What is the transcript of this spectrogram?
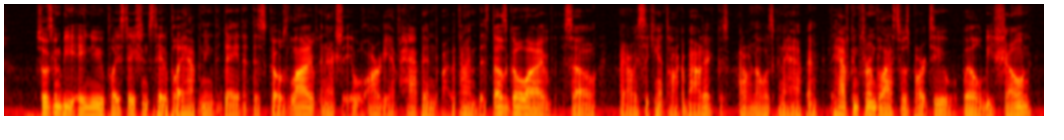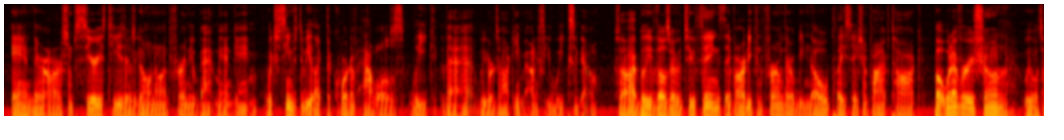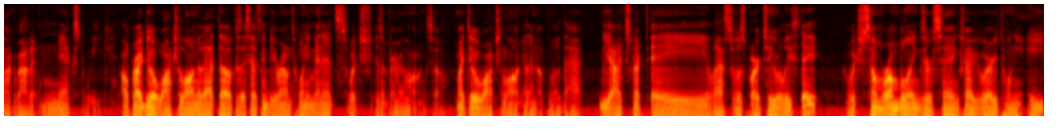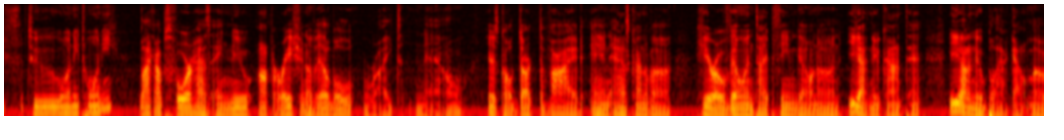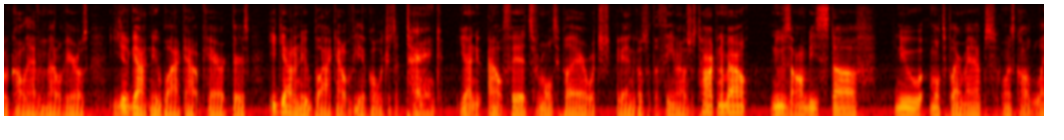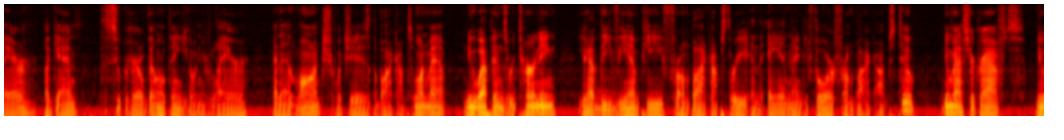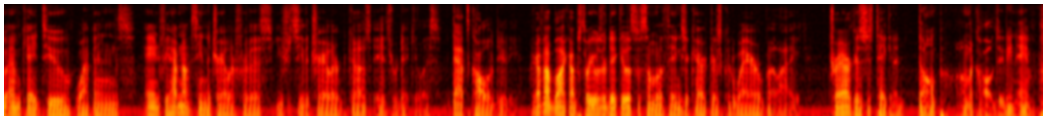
So there's going to be a new PlayStation State of Play happening the day that this goes live. And actually, it will already have happened by the time this does go live. So I obviously can't talk about it because I don't know what's going to happen. They have confirmed The Last of Us Part 2 will be shown, and there are some serious teasers going on for a new Batman game, which seems to be like the Court of Owls leak that we were talking about a few weeks ago. So I believe those are the two things. They've already confirmed there will be no PlayStation 5 talk. But whatever is shown, we will talk about it next week. I'll probably do a watch along of that though, because they said it's going to be around 20 minutes, which isn't very long. So might do a watch along and then upload that. Yeah, I expect a Last of Us Part 2 release date, which some rumblings are saying February 28th to 2020. Black Ops 4 has a new operation available right now. It is called Dark Divide, and it has kind of a hero villain type theme going on. You got new content. You got a new blackout mode called Heavy Metal Heroes. You got new blackout characters. You got a new blackout vehicle, which is a tank. You got new outfits for multiplayer, which again goes with the theme I was just talking about. New zombies stuff, new multiplayer maps. One is called Lair. Again, the superhero villain thing. You go in your lair. And then Launch, which is the Black Ops 1 map. New weapons returning. You have the VMP from Black Ops 3 and the AN94 from Black Ops 2. New Mastercrafts, new MK2 weapons. And if you have not seen the trailer for this, you should see the trailer because it's ridiculous. That's Call of Duty. Like I thought Black Ops 3 was ridiculous with some of the things your characters could wear, but like Treyarch is just taking a dump on the Call of Duty name.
